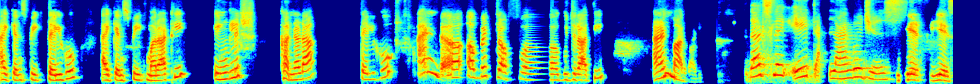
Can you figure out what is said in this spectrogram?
I can speak Telugu, I can speak Marathi, English, Kannada, Telugu, and uh, a bit of uh, Gujarati and Marwadi. That's like eight languages. Yes, yes,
